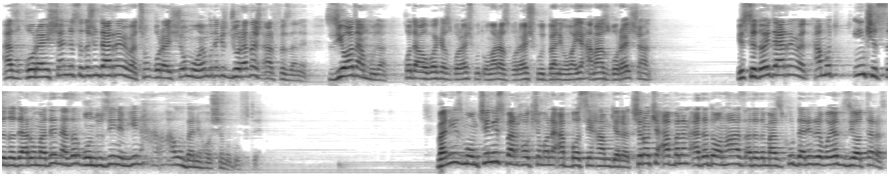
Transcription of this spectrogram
از قریشن صداشون در نمیاد چون قریشی مهم بودن که جرأت نش حرف بزنه. زیادم بودن. خود ابوبکر از قریش بود عمر از قریش بود بنی امیه همه از قریشن. یه صدایی در نمیاد. اما این که صدا در اومده نظر قندوزی نمیگه. همون بنی هاشم گفته. و نیز ممکن نیست بر حاکمان عباسی هم گرد. چرا که اولا عدد آنها از عدد مذکور در این روایت زیادتر است.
